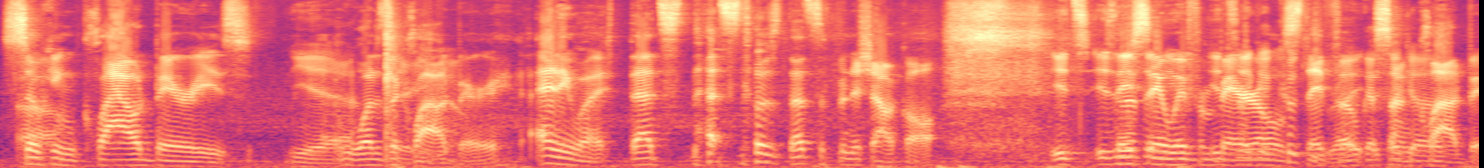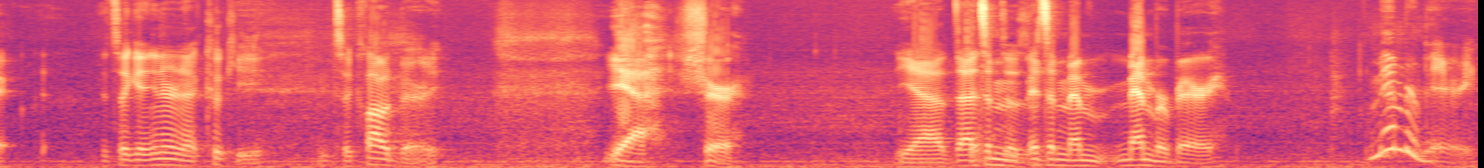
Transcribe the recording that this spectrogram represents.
soaking cloudberries. Yeah. What is a you cloudberry? Anyway, that's that's those that's the Finnish alcohol. It's isn't They stay away new- from it's like barrels. cookie, they right? focus It's on like cloudberry. It's like an internet cookie. It's a cloudberry. Yeah, sure. Yeah, that's It's a it's a mem- member berry. Memberberry.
